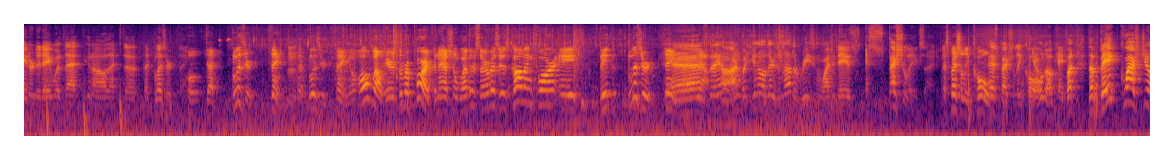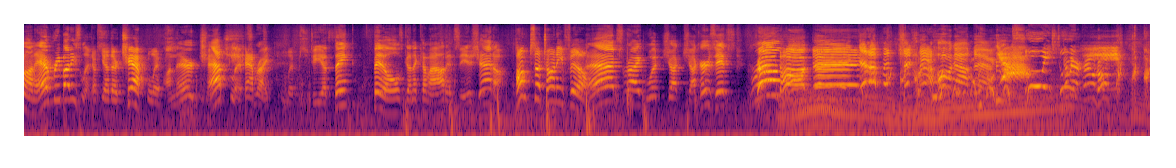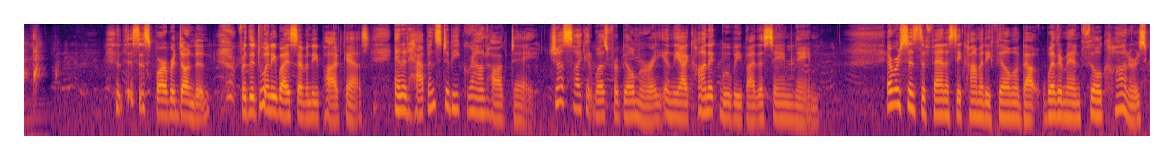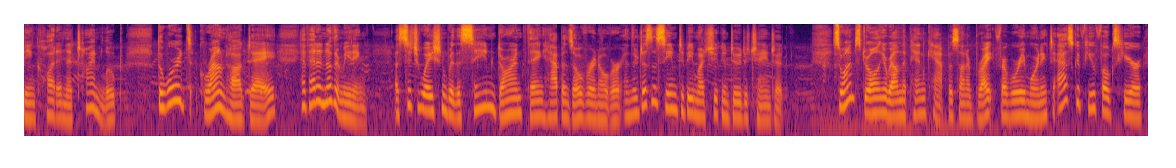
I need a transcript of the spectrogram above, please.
later today with that, you know, that uh, that blizzard thing. Oh, that blizzard thing. Mm. That blizzard thing. Oh, well, here's the report. The National Weather Service is calling for a big blizzard thing. Yes, Yeah. they are. But you know, there's another reason why today is especially exciting. Especially cold. Especially cold, okay. But the big question on everybody's lips, Yeah, they're chapped lips. on their chapped lips, Chapped right? lips. Do you think Phil's gonna come out and see a shadow? Punxsutawney Phil. That's right, woodchuck chuckers. It's Groundhog Day. Get up and shake that hog out there. Yeah. Come here, groundhog. This is Barbara Dundon for the 20 by 70 podcast, and it happens to be Groundhog Day, just like it was for Bill Murray in the iconic movie by the same name. Ever since the fantasy comedy film about weatherman Phil Connors being caught in a time loop, the words Groundhog Day have had another meaning a situation where the same darn thing happens over and over, and there doesn't seem to be much you can do to change it. So I'm strolling around the Penn campus on a bright February morning to ask a few folks here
